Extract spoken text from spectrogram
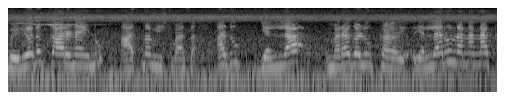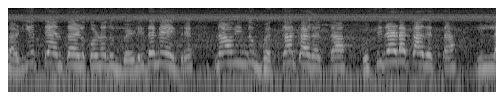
ಬೆಳೆಯೋದಕ್ಕೆ ಕಾರಣ ಏನು? ಆತ್ಮವಿಶ್ವಾಸ. ಅದು ಎಲ್ಲ ಮರಗಳು ಕ, ಎಲ್ಲರೂ ನನ್ನನ್ನು ಕಡಿಯುತ್ತೆ ಅಂತ ಹೇಳ್ಕೊಂಡು ಅದು ಇದ್ರೆ ಇಂದು ಬದುಕಕ್ಕಾಗತ್ತಾ? ಉಸಿರಾಡೋಕ್ಕಾಗತ್ತಾ? ಇಲ್ಲ.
